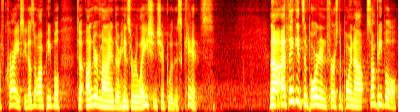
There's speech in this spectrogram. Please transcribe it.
of Christ. He doesn't want people to undermine their, his relationship with his kids. Now, I think it's important first to point out some people,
